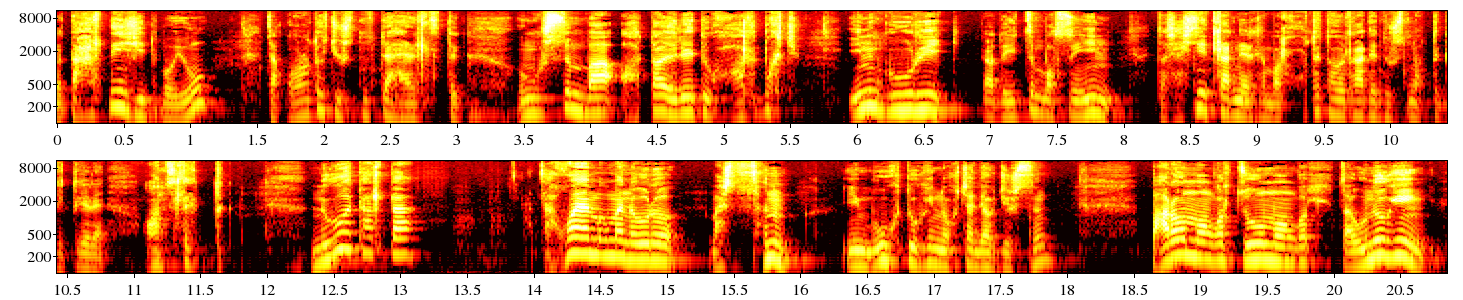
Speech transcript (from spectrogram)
даалтын шид буюу за гуравдагч ертөнцтэй харилцдаг өнгөрсөн ба одоо ирээдүг холбогч энэ гүүрийг одоо эзэн болсон энэ за шашны талаар нь ярих юм бол хутаг хувилгаадын төрсөн нутаг гэдгээр онцлогддог. Нөгөө талдаа Завхан аймаг маань өөрөө маш сонин ийм үүх дүүхийн нухчаанд явж ирсэн. Баруун Монгол, Зүүн Монгол, за өнөөгийн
